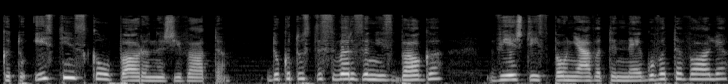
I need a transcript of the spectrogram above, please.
като истинска опора на живота. Докато сте свързани с Бога, вие ще изпълнявате Неговата воля,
